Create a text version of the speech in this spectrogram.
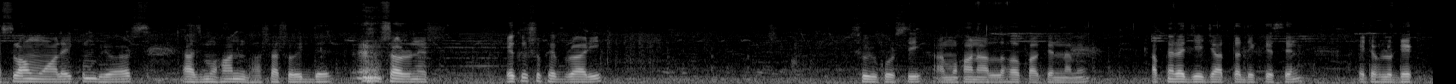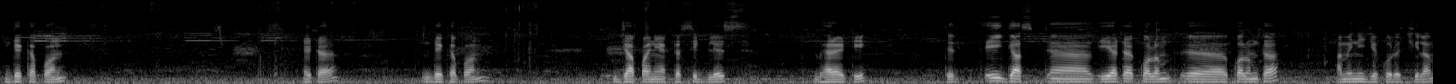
আসসালামু আলাইকুম ভিউয়ার্স, আজ মহান ভাষা শহীদদের স্মরণের একুশে ফেব্রুয়ারি শুরু করছি মহান আল্লাহ পাকের নামে। আপনারা যে জাতটা দেখতেছেন, এটা হলো ডেক ডেকাপন। এটা ডেকাপন। জাপানি একটা সিডলেস ভ্যারাইটি। এই গাছ ইয়াটা, কলম কলমটা আমি নিজে করেছিলাম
